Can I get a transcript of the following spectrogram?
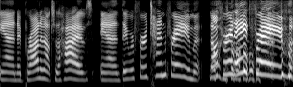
And I brought them out to the hives, and they were for a 10 frame, not Oh, for no. an 8 frame.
